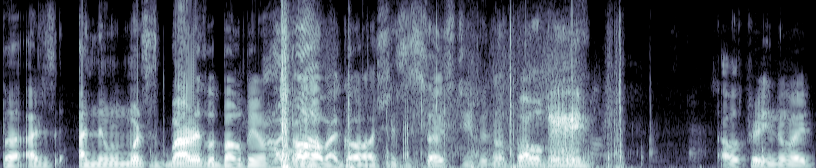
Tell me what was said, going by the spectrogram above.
But I just, and then once when I read the Bubble Beam, I'm like, oh my gosh, this is so stupid, not Bubble Beam! I was pretty annoyed.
